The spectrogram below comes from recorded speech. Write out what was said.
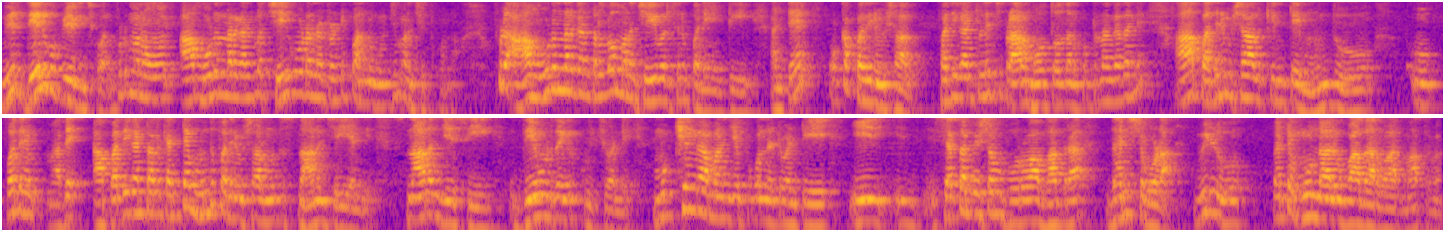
మీరు దేనికి ఉపయోగించుకోవాలి? ఇప్పుడు మనం ఆ మూడున్నర గంటలో చేయకూడనటువంటి పనుల గురించి మనం చెప్పుకున్నాం. ఇప్పుడు ఆ మూడున్నర గంటల్లో మనం చేయవలసిన పని ఏంటి అంటే ఒక పది నిమిషాలు. పది గంటల నుంచి ప్రారంభమవుతుంది అనుకుంటున్నాం కదండి. ఆ పది నిమిషాల కంటే ముందు పది అదే ఆ పది గంటల కంటే ముందు పది నిమిషాల ముందు స్నానం చేయండి. స్నానం చేసి దేవుడి దగ్గర కూర్చోండి. ముఖ్యంగా మనం చెప్పుకున్నటువంటి ఈ శతభిషం పూర్వభాద్ర ధనిష్ట కూడా వీళ్ళు అంటే మూడు నాలుగు పాదాలు వారు మాత్రమే.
